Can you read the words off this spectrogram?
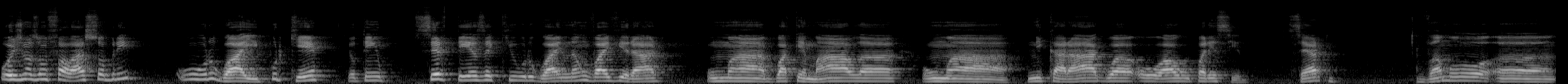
Hoje nós vamos falar sobre o Uruguai e por que eu tenho certeza que o Uruguai não vai virar uma Guatemala, uma Nicarágua ou algo parecido, certo? Vamos, uh,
